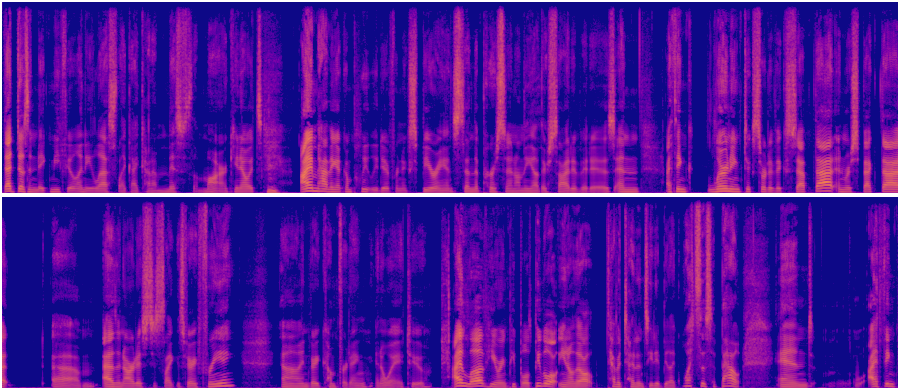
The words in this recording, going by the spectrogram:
that doesn't make me feel any less like i kind of missed the mark you know it's i'm having a completely different experience than the person on the other side of it is and i think learning to sort of accept that and respect that um, as an artist is like it's very freeing uh, and very comforting in a way too. I love hearing people. People, you know, they'll have a tendency to be like, "What's this about?" And I think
